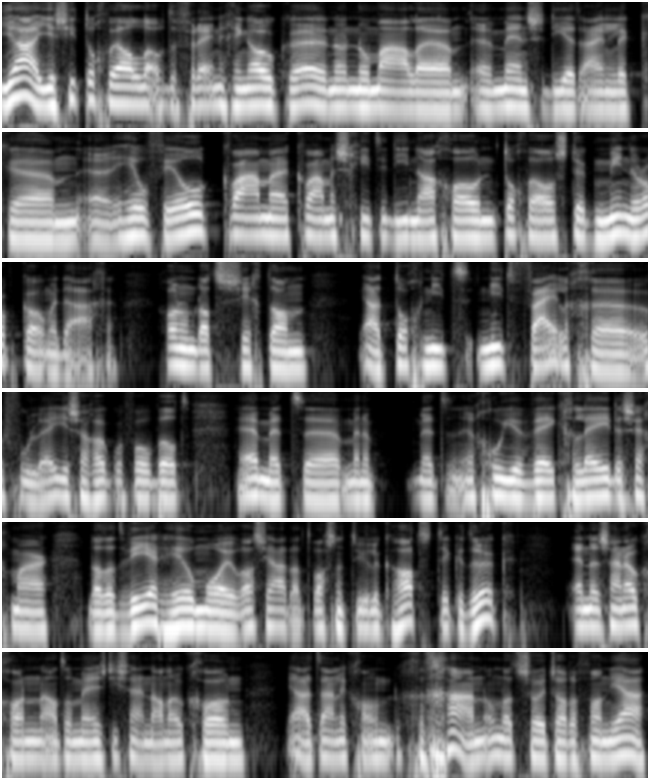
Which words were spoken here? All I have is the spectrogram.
Ja, je ziet toch wel op de vereniging ook hè, normale uh, mensen die uiteindelijk uh, uh, heel veel kwamen, kwamen schieten, die nou gewoon toch wel een stuk minder opkomen dagen. Gewoon omdat ze zich dan ja, toch niet, niet veilig uh, voelen. Je zag ook bijvoorbeeld hè, met, met, een, met een goede week geleden, zeg maar, dat het weer heel mooi was. Ja, dat was natuurlijk hartstikke druk. En er zijn ook gewoon een aantal mensen die zijn dan ook gewoon ja, uiteindelijk gewoon gegaan. Omdat ze zoiets hadden van ja,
